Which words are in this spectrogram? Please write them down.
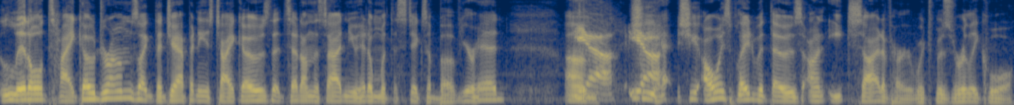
little taiko drums, like the Japanese taikos that sit on the side and you hit them with the sticks above your head. Um, Yeah, she yeah. ha- She, always played with those on each side of her, which was really cool.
